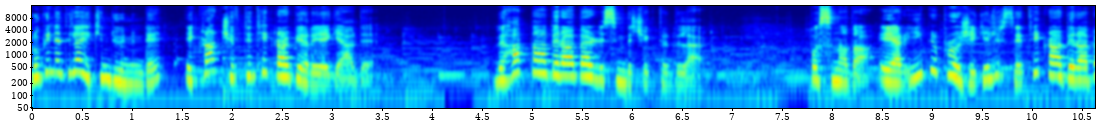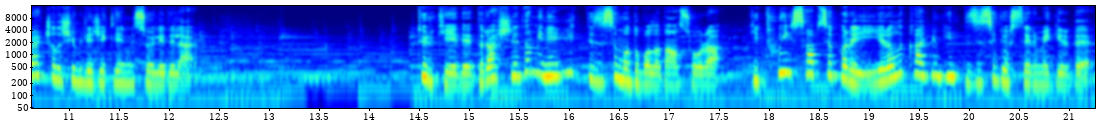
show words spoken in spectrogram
Rubina Dilayik'in düğününde ekran çifti tekrar bir araya geldi. Ve hatta beraber resimde çektirdiler. Basına da eğer iyi bir proje gelirse tekrar beraber çalışabileceklerini söylediler. Türkiye'de Drashti Dami'nin ilk dizisi Madhubala'dan sonra Git Hui Sabse Parayı Yaralı Kalbim Hint dizisi gösterime girdi.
